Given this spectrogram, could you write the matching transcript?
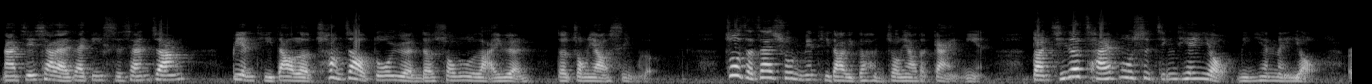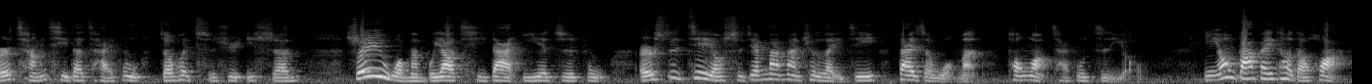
那接下来在第十三章便提到了创造多元的收入来源的重要性了。作者在书里面提到一个很重要的概念：短期的财富是今天有，明天没有；而长期的财富则会持续一生。所以，我们不要期待一夜致富。而是借由时间慢慢去累积，带着我们通往财富自由。引用巴菲特的话，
